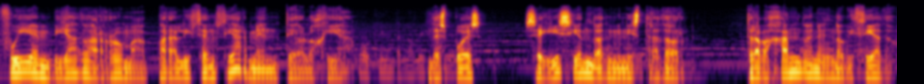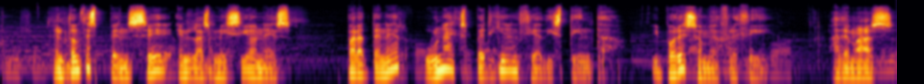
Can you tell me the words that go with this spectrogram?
fui enviado a Roma para licenciarme en teología. Después seguí siendo administrador trabajando en el noviciado. Entonces pensé en las misiones para tener una experiencia distinta y por eso me ofrecí. Además,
